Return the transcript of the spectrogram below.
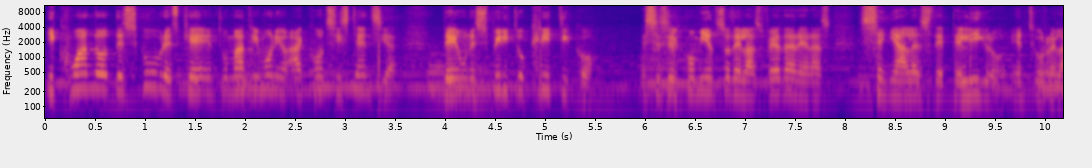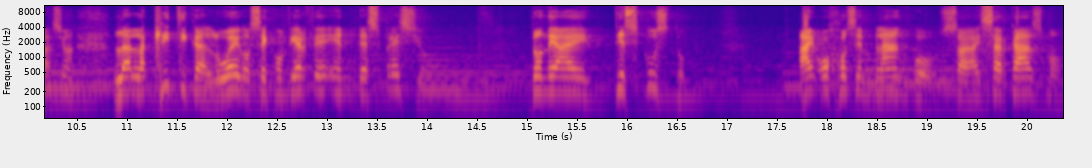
Y cuando descubres que en tu matrimonio hay consistencia de un espíritu crítico, ese es el comienzo de las verdaderas señales de peligro en tu relación. La, crítica luego se convierte en desprecio, donde hay disgusto, hay ojos en blanco, hay sarcasmo.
